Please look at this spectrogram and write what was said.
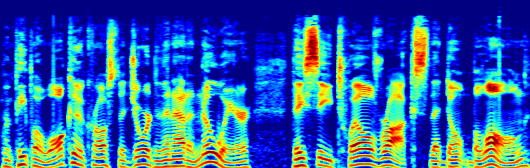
when people are walking across the Jordan, then out of nowhere, they see 12 rocks that don't belong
